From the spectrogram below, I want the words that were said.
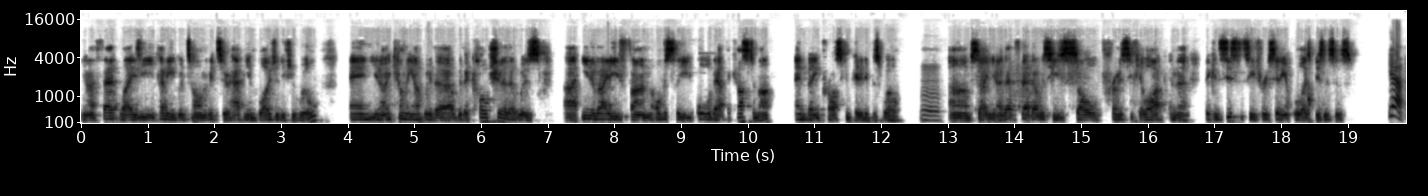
you know, fat, lazy, having a good time, a bit too happy and bloated, if you will, and you know, coming up with a with a culture that was uh, innovative, fun, obviously all about the customer, and being price competitive as well. Mm. Um, so you know that, that that was his sole premise, if you like, and the the consistency through setting up all those businesses. Yeah,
